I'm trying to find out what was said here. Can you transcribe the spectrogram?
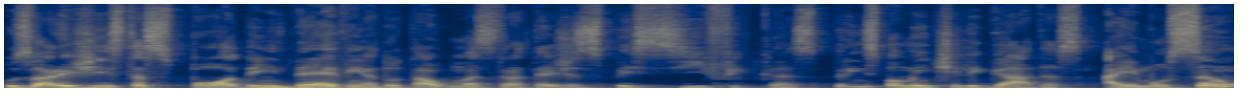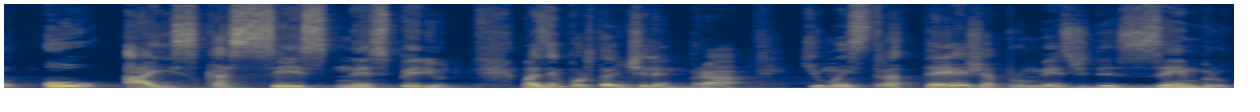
Os varejistas podem e devem adotar algumas estratégias específicas, principalmente ligadas à emoção ou à escassez nesse período. Mas é importante lembrar que uma estratégia para o mês de dezembro,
